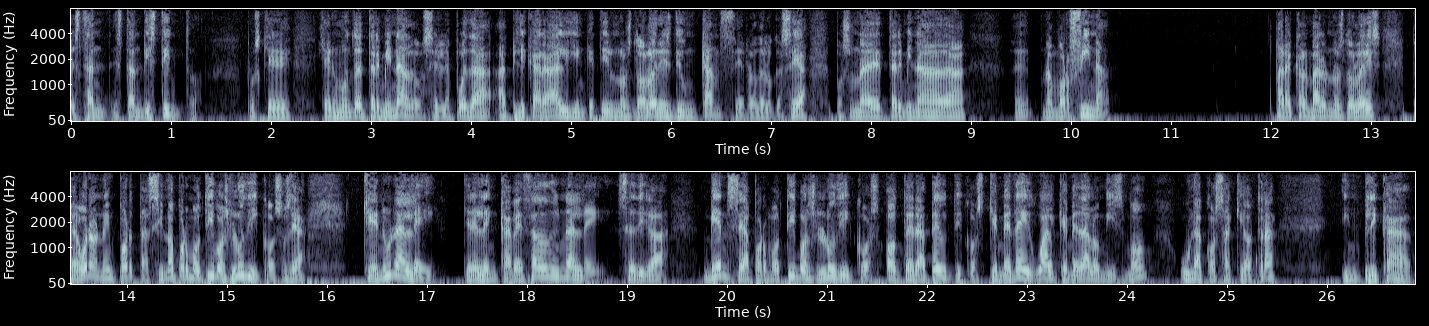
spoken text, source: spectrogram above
es, tan, es tan distinto. Pues que, en un momento determinado se le pueda aplicar a alguien que tiene unos dolores de un cáncer o de lo que sea, pues una determinada, ¿eh? una morfina, para calmar unos dolores, pero bueno, no importa, sino por motivos lúdicos. O sea, que en una ley, que en el encabezado de una ley se diga bien sea por motivos lúdicos o terapéuticos, que me da igual, que me da lo mismo, una cosa que otra, implica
